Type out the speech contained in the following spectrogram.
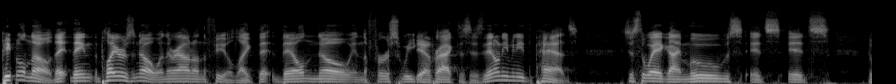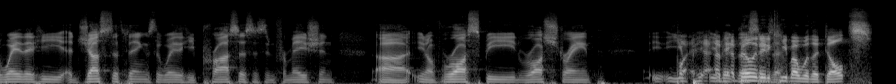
People know they, they the players know when they're out on the field. Like they, they'll know in the first week Yeah. of practices. They don't even need the pads. It's just the way a guy moves. It's it's the way that he adjusts to things, the way that he processes information. Uh, you know, raw speed, raw strength. You, you a- pick those ability to keep up up with adults.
